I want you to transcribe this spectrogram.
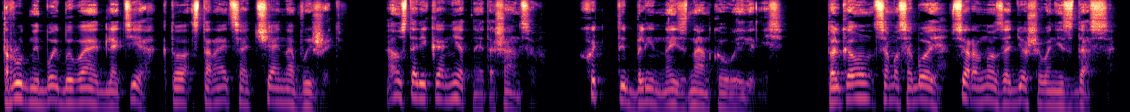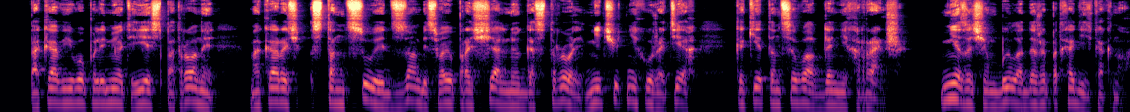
Трудный бой бывает для тех, кто старается отчаянно выжить. А у старика нет на это шансов. Хоть ты, блин, наизнанку вывернись. Только он, само собой, все равно задешево не сдастся. Пока в его пулемете есть патроны, Макарыч станцует зомби свою прощальную гастроль ничуть не хуже тех, какие танцевал для них раньше. Незачем было даже подходить к окну.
